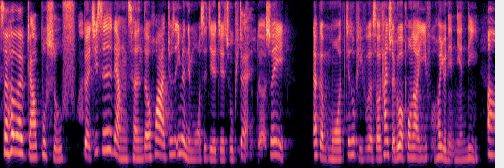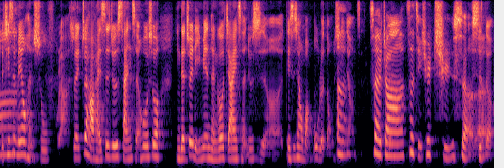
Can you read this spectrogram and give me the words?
所以会不会比较不舒服啊？对，其实两层的话，就是因为你膜是直接接触皮肤的，所以那个膜接触皮肤的时候，汗水如果碰到衣服会有点黏腻，哦对，其实没有很舒服啦。所以最好还是就是三层，或者说你的最里面能够加一层，就是呃类似像网布的东西嗯这样子。所以就要自己去取舍。是的，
